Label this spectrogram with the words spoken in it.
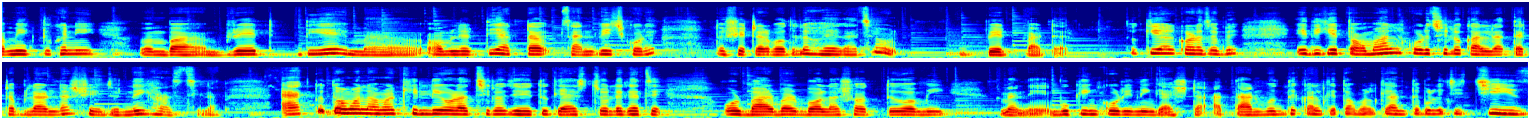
আমি একটুখানি বা ব্রেড দিয়ে অমলেট দিয়ে একটা স্যান্ডউইচ করে। তো সেটার বদলে হয়ে গেছে ব্রেড বাটার। তো কি আর করা যাবে? এদিকে তমাল করেছিল কাল রাতে একটা ব্লান্ডার, সেই জন্যই হাসছিলাম। এক তো তমাল আমার খিল্লি ওড়াচ্ছিল, যেহেতু গ্যাস চলে গেছে। ওর বারবার বলা সত্ত্বেও আমি মানে বুকিং করিনি গ্যাসটা। আর তার মধ্যে কালকে তমালকে আনতে বলেছি, চিজ।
